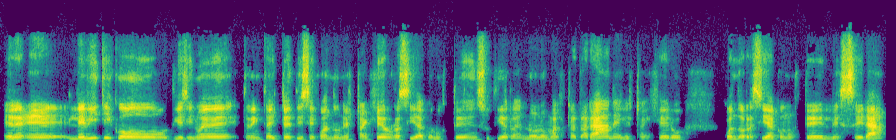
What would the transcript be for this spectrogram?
El, eh, Levítico 19, 33 dice, cuando un extranjero resida con usted en su tierra, no lo maltratarán, el extranjero cuando resida con usted les será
